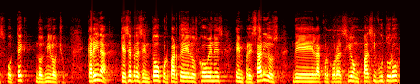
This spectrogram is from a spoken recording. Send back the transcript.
Spotec 2008. Karina, ¿qué se presentó por parte de los jóvenes empresarios de la Corporación Paz y Futuro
